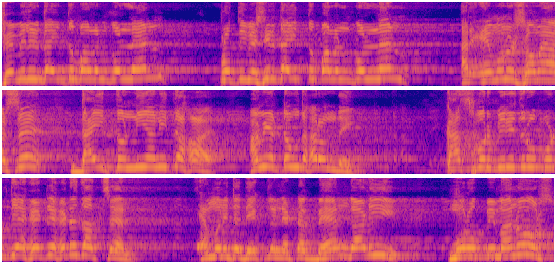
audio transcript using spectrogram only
ফ্যামিলির দায়িত্ব পালন করলেন, প্রতিবেশীর দায়িত্ব পালন করলেন আর এমনও সময় আসে, দায়িত্ব নিয়ে নিতে হয়। আমি একটা উদাহরণ দেই। কাশপুর ব্রিজের উপর দিয়ে হেঁটে হেঁটে যাচ্ছেন। এমনিতে দেখলেন একটা ভ্যান গাড়ি, মুরব্বী মানুষ,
